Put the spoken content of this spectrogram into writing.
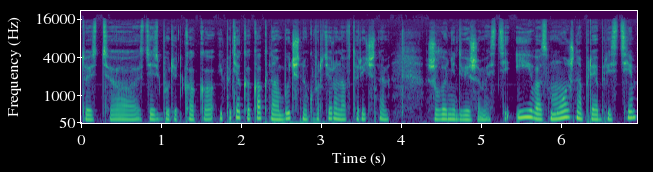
То есть э, здесь будет как э, ипотека, как на обычную квартиру на вторичной жилой недвижимости. И возможно приобрести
